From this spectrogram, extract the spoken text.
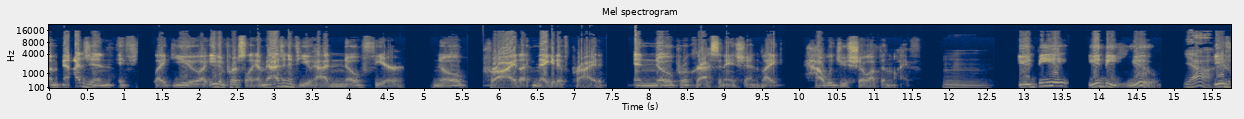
Imagine if, like you, like even personally, imagine if you had no fear, no pride, like negative pride, and no procrastination. Like, how would you show up in life? Mm. You'd be, you'd be you. Yeah. You'd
